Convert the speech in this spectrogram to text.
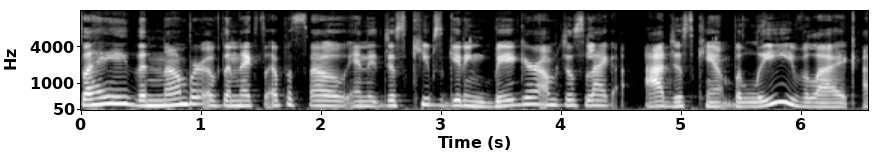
say the number of the next episode and it just keeps getting bigger, I'm just like, I just can't believe. Like, I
